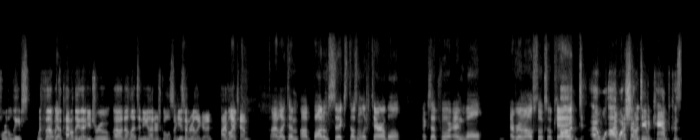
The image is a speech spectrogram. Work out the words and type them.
for the Leafs with the with Yep. the penalty that he drew uh, that led to Nylander's goal. So he's been really good. I've liked him. I liked him. Uh, bottom six doesn't look terrible, except for Engvall. Everyone else looks okay. Uh, I, want to shout out David Kampf because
